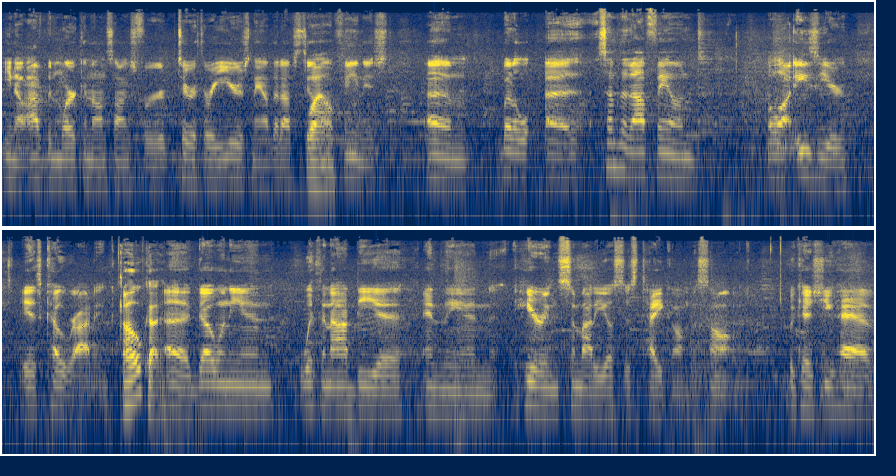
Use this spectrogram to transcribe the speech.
you know, I've been working on songs for two or three years now that I've still Wow. not finished. Um, but uh, something I found a lot easier is co-writing. Oh, okay. Uh, going in with an idea and then hearing somebody else's take on the song because you have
